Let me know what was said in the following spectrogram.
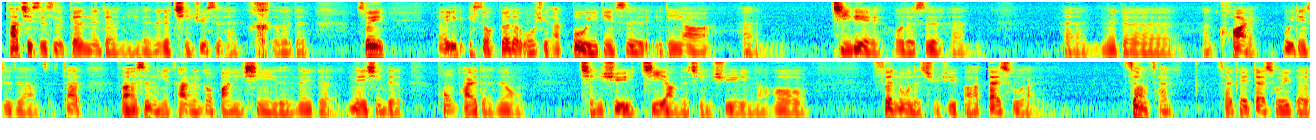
它其实是跟那个你的那个情绪是很合的，所以呃一一首歌的舞曲它不一定是一定要很激烈或者是很很那个很快，不一定是这样子，它反而是你它能够把你心里的那个内心的澎湃的那种情绪、激昂的情绪，然后。愤怒的情绪，把它带出来，这样才才可以带出一个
